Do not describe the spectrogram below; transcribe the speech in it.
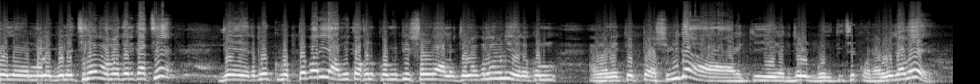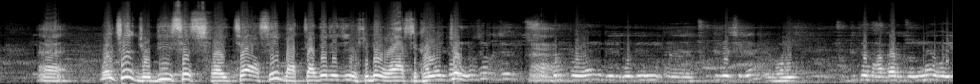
বলে মানে বলেছিলেন আমাদের কাছে যে এরকম করতে পারি। আমি তখন কমিটির সঙ্গে আলোচনা করলাম উনি এরকম আমাদের তো একটু অসুবিধা আর কি একজন বলতেছে করানো যাবে। হ্যাঁ, বলছে যদি সে স্বেচ্ছা আসে বাচ্চাদের যে শুধু ওয়া শেখানোর জন্য দীর্ঘদিন ছুটিতে ছিলেন এবং ছুটিতে থাকার জন্য ওই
